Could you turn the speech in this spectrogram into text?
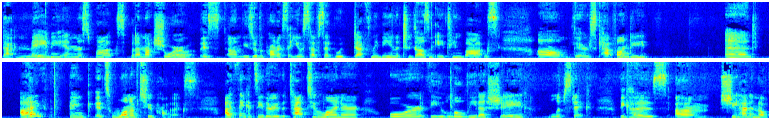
that may be in this box, but I'm not sure. Is um, these are the products that Yosef said would definitely be in a 2018 box. Um, there's Kat Von D, and I think it's one of two products. I think it's either the tattoo liner or the Lolita shade lipstick because um, she had enough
